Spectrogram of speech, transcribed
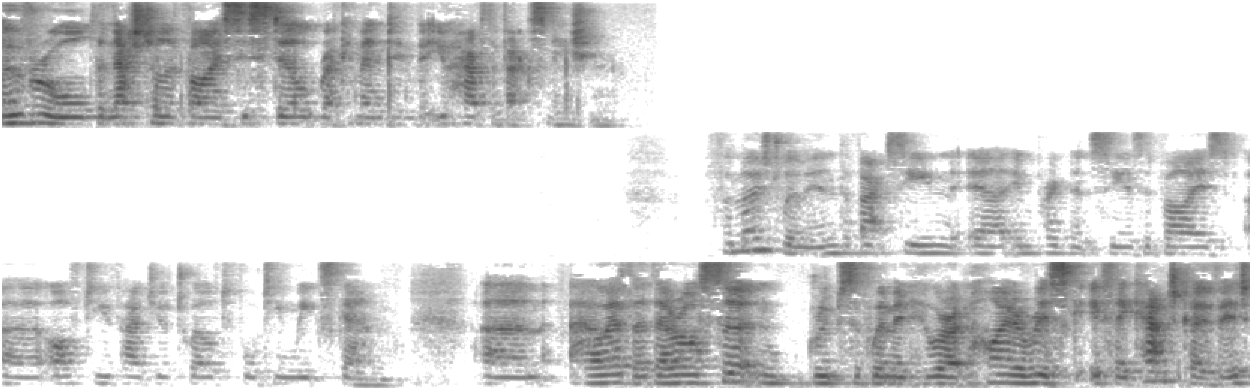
overall the national advice is still recommending that you have the vaccination For most women, the vaccine uh, in pregnancy is advised uh, after you've had your 12 to 14 week scan. Um, however, there are certain groups of women who are at higher risk if they catch COVID,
